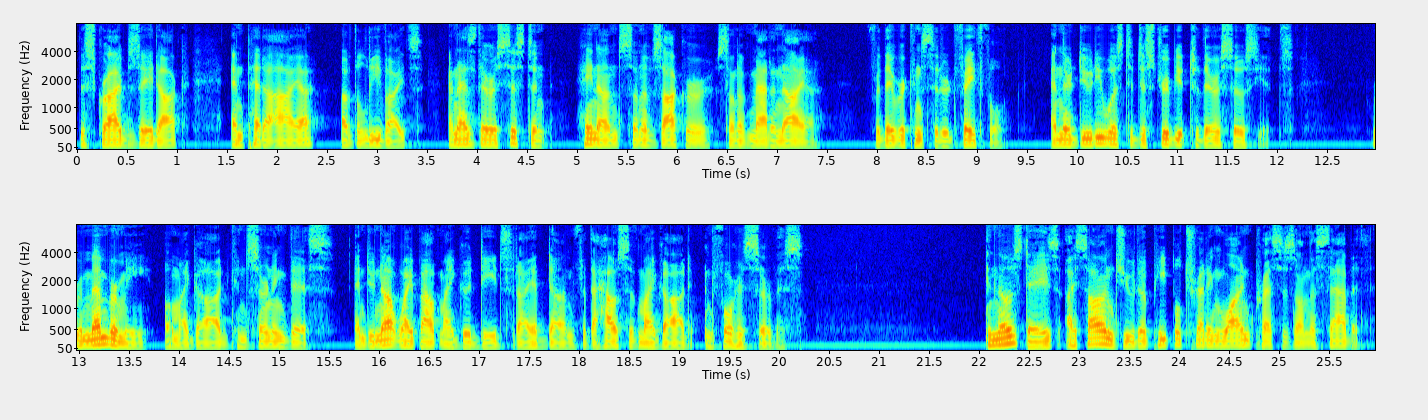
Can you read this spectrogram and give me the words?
the scribe Zadok, and Pedaiah of the Levites, and as their assistant Hanan son of Zaccur son of Mattaniah, for they were considered faithful, and their duty was to distribute to their associates. Remember me, O my God, concerning this, and do not wipe out my good deeds that I have done for the house of my God and for his service. In those days I saw in Judah people treading wine presses on the Sabbath,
